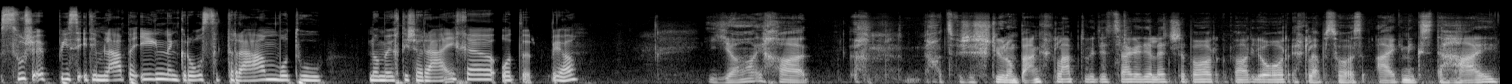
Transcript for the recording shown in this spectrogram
sonst etwas in deinem Leben, irgendeinen grossen Traum, wo du noch möchtest erreichen oder ja? Ja, ich habe ich habe zwischen Stuhl und Bank gelebt, würde ich jetzt sagen, die letzten paar, paar Jahre. Ich glaube, so ein eigenes Daheim,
